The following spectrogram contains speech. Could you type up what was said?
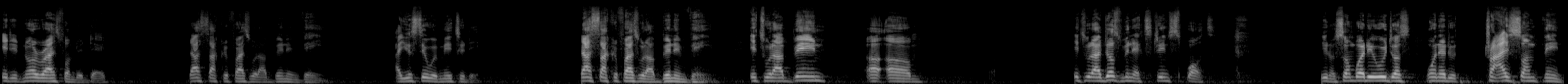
He did not rise from the dead that sacrifice would have been in vain. Are you still with me today? That sacrifice would have been in vain. It would have been, uh, um, it would have just been extreme sport. you know, somebody who just wanted to try something.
